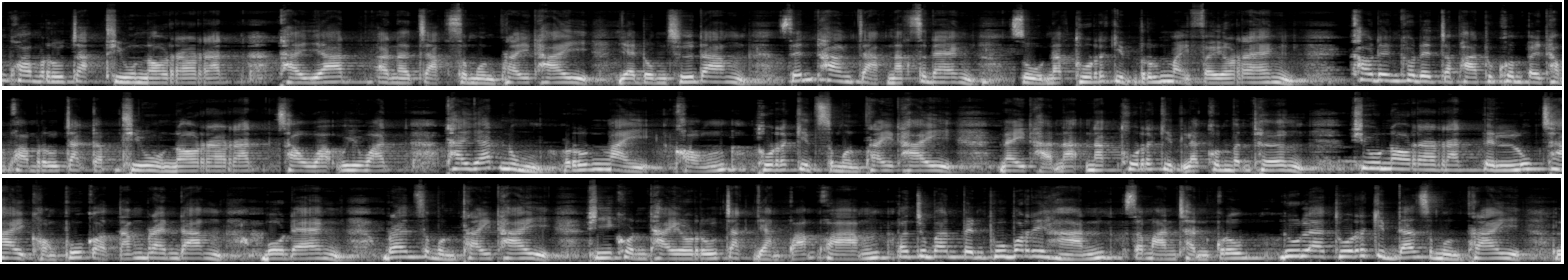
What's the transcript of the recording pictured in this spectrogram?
ำความรู้จักทิวนรรัตน์ทายาทอาณาจักรสมุนไพรไทยยาดมชื่อดัง เส้นทางจากนักแสดง สู่นักธุรกิจรุ่นใหม่ไฟแรงเข้าเด่นเข้าเด่นจะพาทุกคนไปทำความรู้จักกับทิวนรรัตน์ชาววิวัฒน์ทายาทหนุ่มรุ่นใหม่ของธุรกิจสมุนไพรไทย ในฐานะนักธุรกิจและคนบันเทิง ทิวนรรัตน์เป็นลูกชายของผู้ก่อตั้งแบรนด์ดัง โบแดง แบรนด์สมุนไพรไทย ที่คนไทยรู้จักอย่างกว้างขวางปัจจุบันเป็นผู้บริหารสมานฉันท์กรุ๊ป ดูแลธุรกิจด้านสมุนไพร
